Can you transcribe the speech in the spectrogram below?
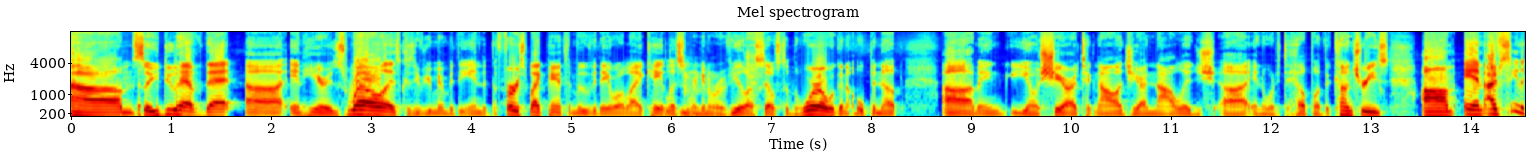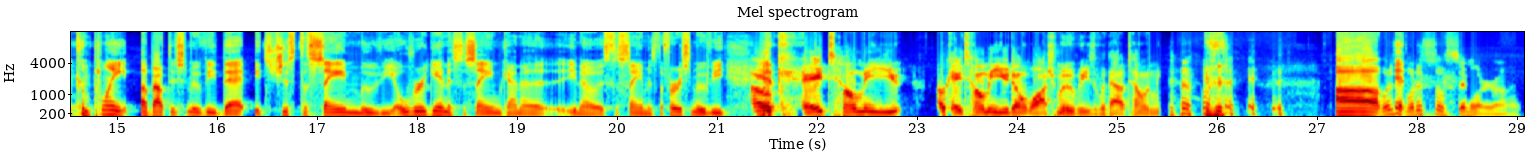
Um, so you do have that uh, in here as well, as because if you remember at the end of the first Black Panther movie, they were like, "Hey, listen, we're going to reveal ourselves to the world. We're going to open up um, and you know share our technology, our knowledge, uh, in order to help other countries." Um, and I've seen a complaint about this movie that it's just the same movie over again. It's the same kind of you know, it's the same as the first movie. And- Okay, tell me you. Okay, tell me you don't watch movies without telling me. uh, What is and- what is so similar on it?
